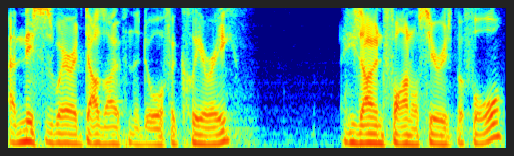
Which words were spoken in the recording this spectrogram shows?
And this is where it does open the door for Cleary. His own final series before.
